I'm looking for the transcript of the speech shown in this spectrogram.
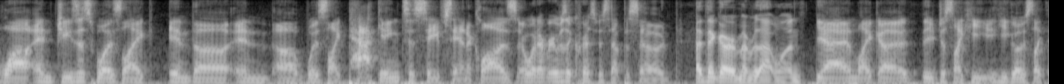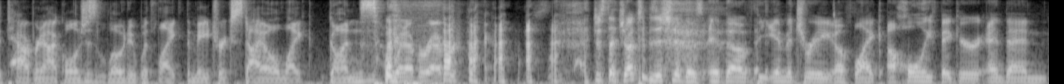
while and Jesus was like in the in uh was like packing to save Santa Claus or whatever. It was a Christmas episode. I think I remember that one. Yeah, and like uh they just like he he goes to, like the tabernacle and just loaded with like the Matrix style like guns or whatever ever. just the juxtaposition of those of the imagery of like a holy figure and then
